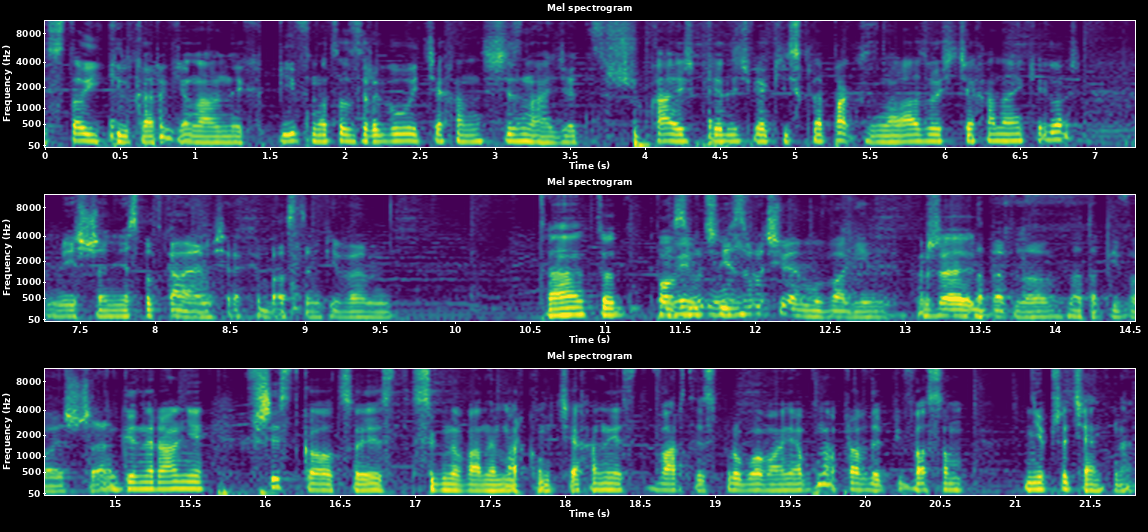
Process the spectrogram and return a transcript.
stoi kilka regionalnych piw, no to z reguły ciechan się znajdzie. Szukałeś kiedyś w jakichś sklepach? Znalazłeś ciechana jakiegoś? Jeszcze nie spotkałem się chyba z tym piwem. Tak, to Nie, powiem zwró- ci, nie zwróciłem uwagi że na pewno na to piwo jeszcze. Generalnie wszystko, co jest sygnowane marką Ciechan jest warte spróbowania, bo naprawdę piwa są nieprzeciętne.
